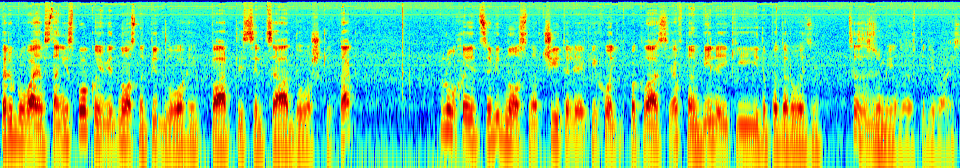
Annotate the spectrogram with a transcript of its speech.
Перебуває в стані спокою відносно підлоги, парти, сільця, дошки. Так? Рухається відносно вчителя, який ходить по класі, автомобіля, який їде по дорозі. Це зрозуміло, я сподіваюся.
